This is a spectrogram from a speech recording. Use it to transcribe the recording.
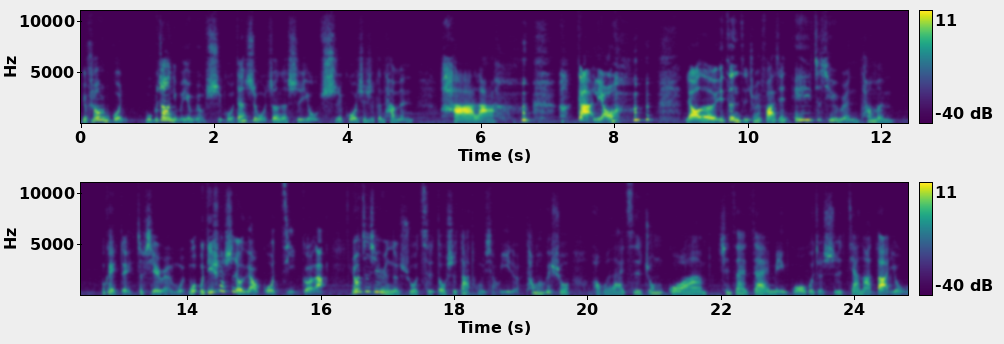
有时候如果我不知道你们有没有试过，但是我真的是有试过，就是跟他们哈拉 尬聊，聊了一阵子，就会发现，哎，这些人他们。OK，对这些人，我我我的确是有聊过几个啦。然后这些人的说辞都是大同小异的，他们会说啊，我来自中国啊，现在在美国或者是加拿大有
